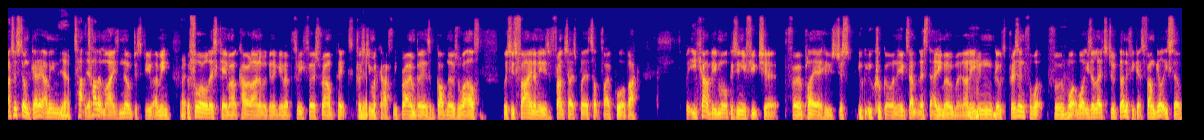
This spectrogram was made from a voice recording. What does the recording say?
I, just don't get it. I mean, yeah, ta- yeah. talent wise, no dispute. I mean, right. before all this came out, Carolina were going to give up three first round picks, Christian McCaffrey, Brian Burns, and God knows what else, which is fine. I mean, he's a franchise player, top five quarterback but you can't be mortgaging your future for a player who's just who, who could go on the exempt list at any moment and mm-hmm. even go to prison for what for mm-hmm. what what he's alleged to have done if he gets found guilty. So,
